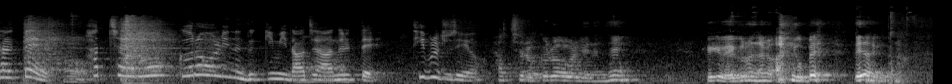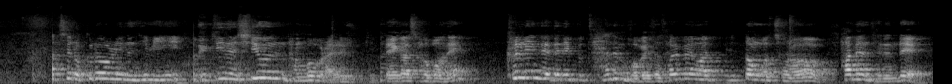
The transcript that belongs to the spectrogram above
할 때 어. 하체로 끌어올리는 느낌이 나지 않을 때 팁을 주세요. 하체로 끌어올리는 힘. 그게 왜 그러냐면 아 이거 빼 빼야겠다. 하체로 끌어올리는 힘이 느끼는 쉬운 방법을 알려줄게. 내가 저번에 clean 데드리프트 하는 법에서 설명했던 것처럼 하면 되는데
